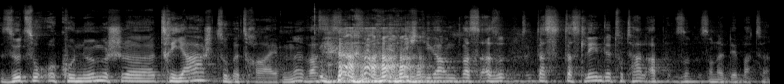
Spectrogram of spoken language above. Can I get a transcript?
sozioökonomische Triage zu betreiben. Ne? Was ist wichtiger und was, also das, das lehnen wir total ab, so, so eine Debatte.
